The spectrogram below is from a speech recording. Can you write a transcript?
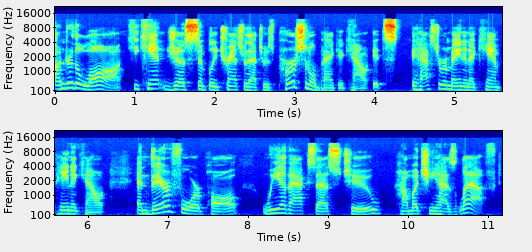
under the law, he can't just simply transfer that to his personal bank account. It's it has to remain in a campaign account, and therefore, Paul, we have access to how much he has left.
